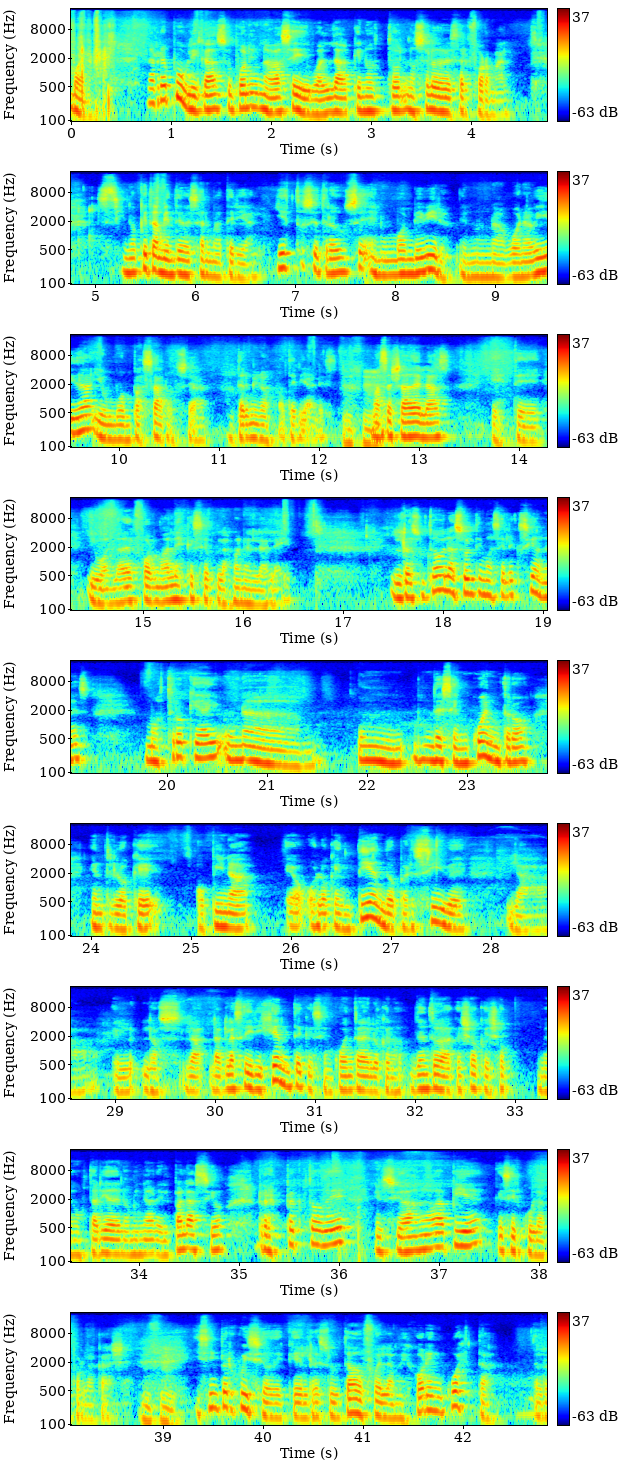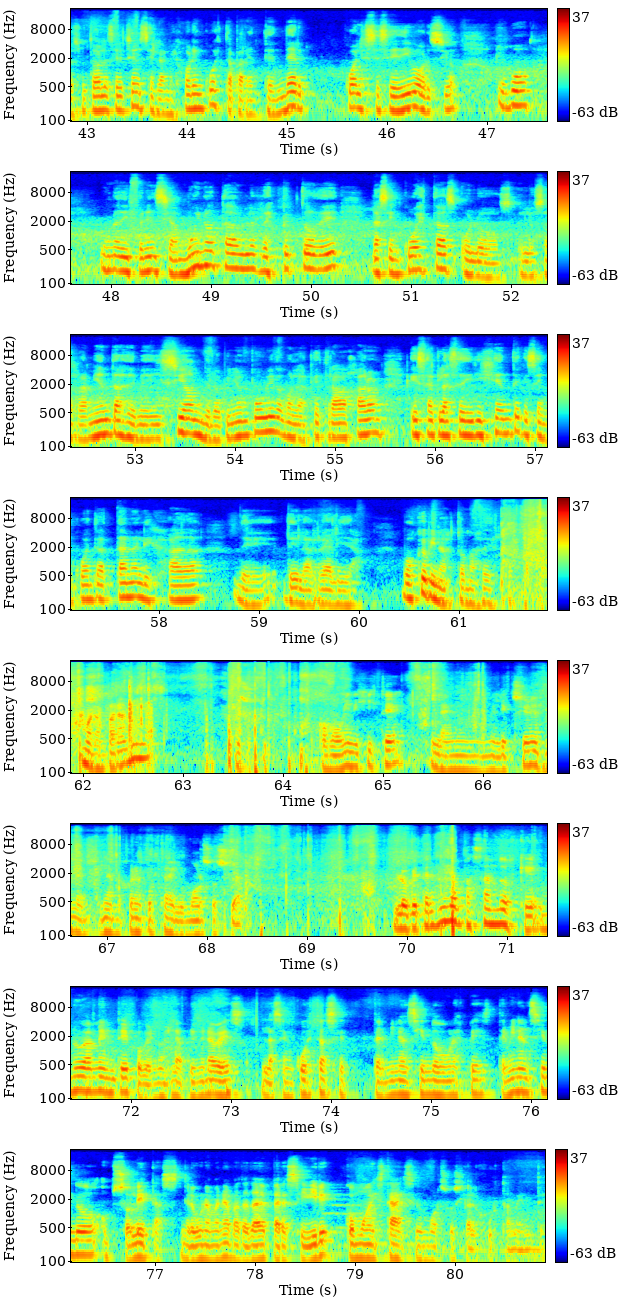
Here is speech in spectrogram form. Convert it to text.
Bueno, la república supone una base de igualdad que no, no solo debe ser formal, sino que también debe ser material. Y esto se traduce en un buen vivir, en una buena vida y un buen pasar, o sea, en términos materiales, más allá de las este, igualdades formales que se plasman en la ley. El resultado de las últimas elecciones mostró que hay una, un, desencuentro entre lo que opina eh, o lo que entiende o percibe la, la, clase dirigente que se encuentra de lo que, dentro de aquello que yo me gustaría denominar el palacio, respecto de el ciudadano a pie que circula por la calle. Y sin perjuicio de que el resultado fue la mejor encuesta, el resultado de las elecciones es la mejor encuesta para entender cuál es ese divorcio, hubo una diferencia muy notable respecto de las encuestas o las los herramientas de medición de la opinión pública con las que trabajaron esa clase dirigente que se encuentra tan alejada de, la realidad. ¿Vos qué opinás, Tomás, de esto? Bueno, para mí, como bien dijiste, la elección es la mejor encuesta del humor social. Lo que termina pasando es que nuevamente, porque no es la primera vez, las encuestas se terminan siendo una especie, terminan siendo obsoletas de alguna manera para tratar de percibir cómo está ese humor social justamente.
